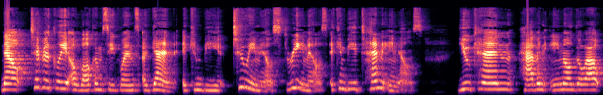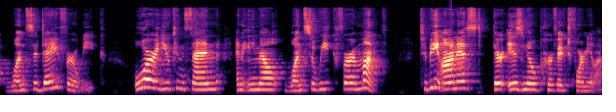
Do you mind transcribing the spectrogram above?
Now, typically a welcome sequence, again, it can be two emails, three emails, it can be 10 emails. You can have an email go out once a day for a week, or you can send an email once a week for a month. To be honest, there is no perfect formula.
